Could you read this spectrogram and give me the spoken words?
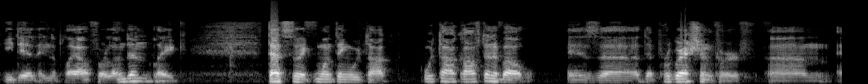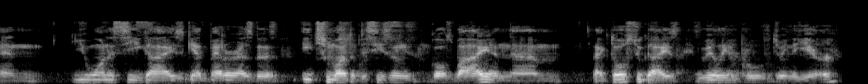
he did in the playoff for London, like that's like one thing we talk we talk often about is uh, the progression curve, um, and you want to see guys get better as the each month of the season goes by, and um, like those two guys really improved during the year,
